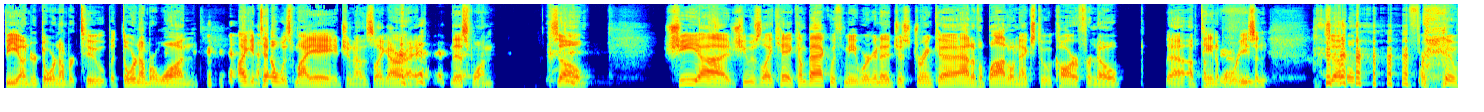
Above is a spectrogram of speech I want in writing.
be under door number two, but door number one, I could tell was my age, and I was like, all right, this one. So she uh she was like, hey, come back with me. We're gonna just drink uh, out of a bottle next to a car for no uh, obtainable reason. So for,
